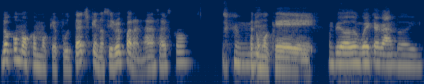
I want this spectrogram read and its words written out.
como, como que footage que no sirve para nada, ¿sabes cómo? como que... Un video de un güey cagando y...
